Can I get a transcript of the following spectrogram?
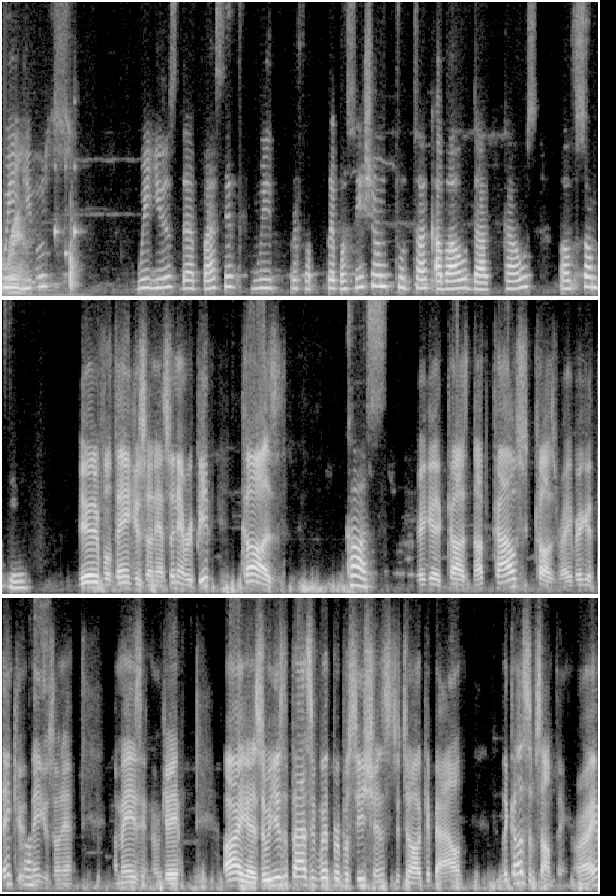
We use we use the passive with preposition to talk about the cause of something. Beautiful, thank you, Sonia. Sonia, repeat. Cause. Cause. Very good. Cause, not cows, cause, right? Very good. Thank you. Thank you, Sonia. Amazing. Okay. All right, guys. So we use the passive with prepositions to talk about the cause of something. All right.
